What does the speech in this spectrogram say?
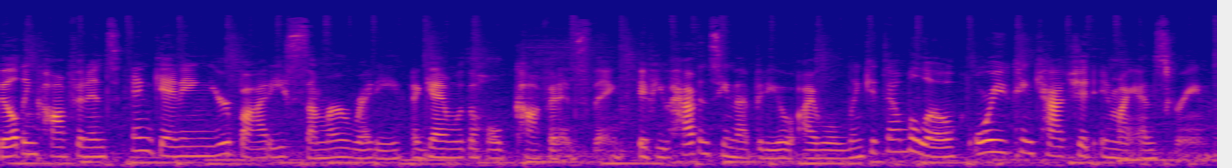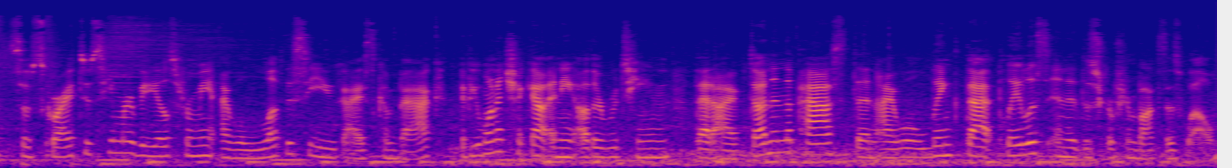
building confidence and getting your body summer ready. Again, with the whole confidence thing. If you haven't seen that video, I will link it down below or you can catch it in my end screen. Subscribe to see more videos from me. I will love to see you guys come back. If you want to check out any other routine that I've done in the past, then I will link that playlist in the description box as well.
